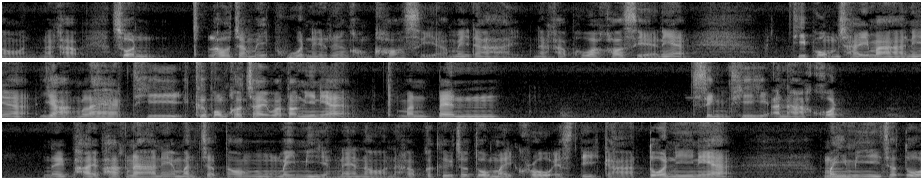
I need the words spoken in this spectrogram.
นอนนะครับ ส่วนเราจะไม่พูดในเรื่องของข้อเสียไม่ได้นะครับ เพราะว่าข้อเสียเนี่ยที่ผมใช้มาเนี่ยอย่างแรกที่คือผมเข้าใจว่าตอนนี้เนี่ยมันเป็นสิ่งที่อนาคตในภายภาคหน้าเนี่ยมันจะต้องไม่มีอย่างแน่นอนนะครับ ก็คือเจ้าตัว micro SD card ตัวนี้เนี่ยไม่มีเจ้าตัว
